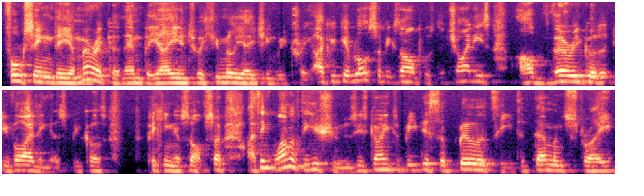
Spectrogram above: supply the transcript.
forcing the American NBA into a humiliating retreat. I could give lots of examples. The Chinese are very good at dividing us because picking us off. So I think one of the issues is going to be this ability to demonstrate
